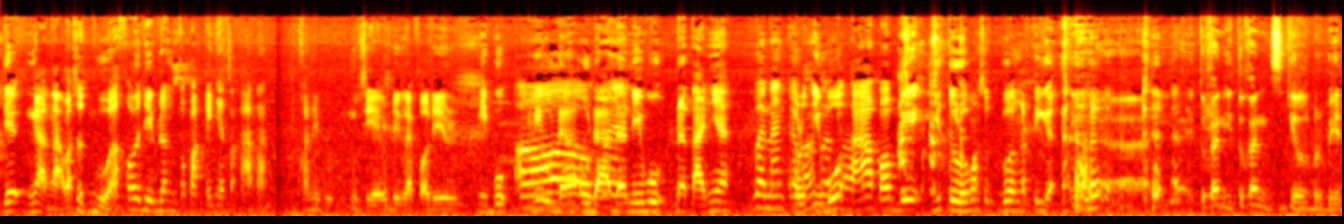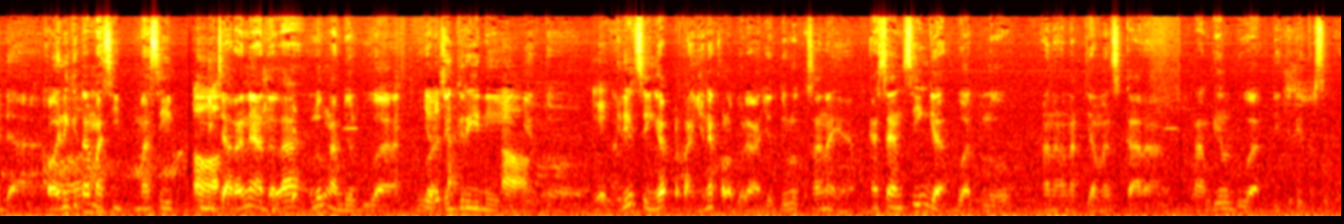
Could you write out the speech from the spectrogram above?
dia nggak nggak maksud gua kalau dia bilang kepakainya sekarang bukan ibu mesti ya udah level dia nih bu ini Oh, udah udah ada nih bu datanya Gua nangkep menurut ibu lo. A apa B gitu loh maksud gua ngerti gak Iya, iya. itu kan itu kan skill berbeda. Kalau ini kita masih masih Oh. pembicaranya adalah lu ngambil dua dua Jurusan. degree nih Oh. gitu. Iya, Nah, Jadi sehingga pertanyaannya kalau boleh lanjut dulu ke sana ya, esensi nggak buat lu anak-anak zaman sekarang ngambil dua degree tersebut?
